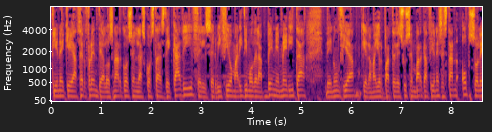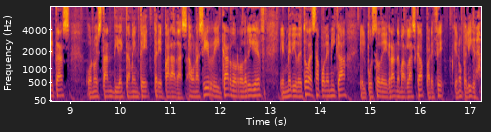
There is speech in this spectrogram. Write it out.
tiene que hacer frente a los narcos en las costas de Cádiz, el servicio marítimo de la Benemérita denuncia que la mayor parte de sus embarcaciones están obsoletas o no están directamente preparadas. Aún así, Ricardo Rodríguez, en medio de toda esta polémica, el puesto de Grande Marlasca parece que no peligra.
